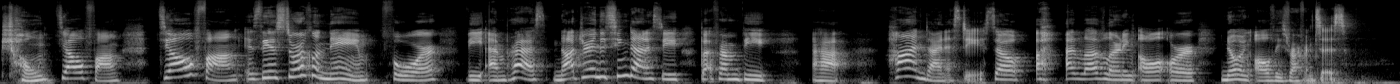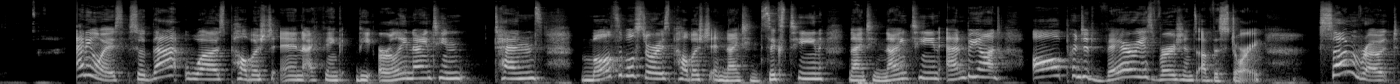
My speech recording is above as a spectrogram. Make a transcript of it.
Chong Jiao Fang. Jiao Fang is the historical name for the empress, not during the Qing dynasty, but from the uh, Han dynasty. So uh, I love learning all or knowing all of these references. Anyways, so that was published in, I think, the early 1910s. Multiple stories published in 1916, 1919, and beyond all printed various versions of the story. Some wrote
